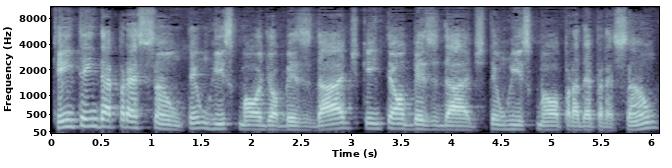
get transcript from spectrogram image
quem tem depressão tem um risco maior de obesidade, quem tem obesidade tem um risco maior para depressão.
